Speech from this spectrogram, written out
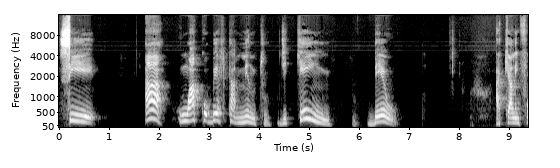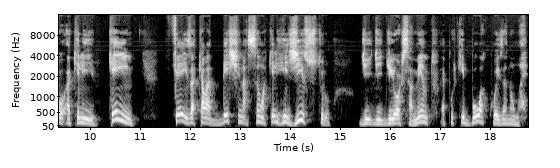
Se há um acobertamento de quem deu aquela aquele quem fez aquela destinação, aquele registro de, de, de orçamento, é porque boa coisa não é.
